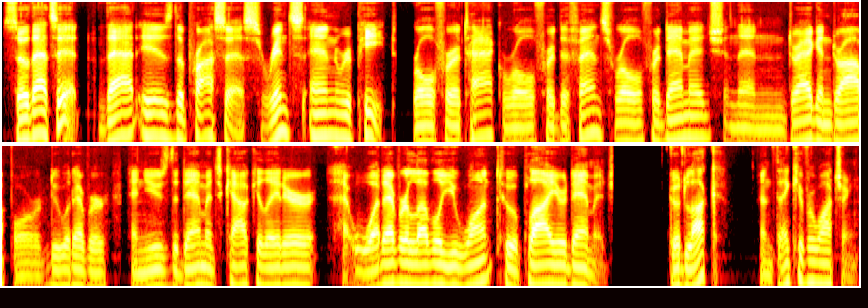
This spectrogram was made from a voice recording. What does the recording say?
So that's it. That is the process. Rinse and repeat. Roll for attack, roll for defense, roll for damage, and then drag and drop or do whatever and use the damage calculator at whatever level you want to apply your damage. Good luck, and thank you for watching.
